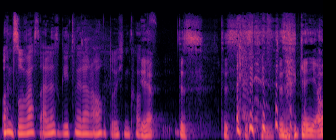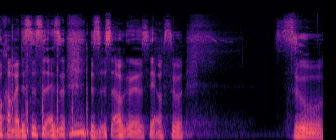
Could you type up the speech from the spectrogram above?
Und sowas alles geht mir dann auch durch den Kopf. Ja, das, das, das kenne kenn ich auch, aber das ist also, das ist auch, das ist ja auch so, so,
